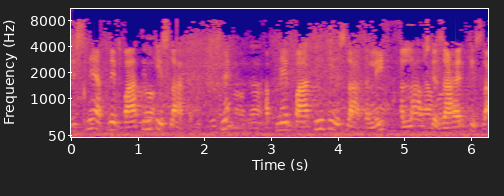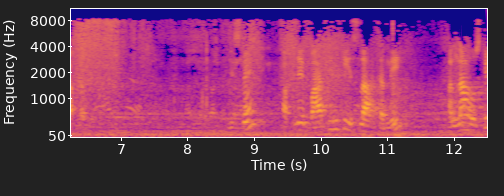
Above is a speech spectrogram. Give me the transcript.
جس نے اپنے باطن کی اصلاح کر لی۔ جس نے اپنے باطن کی اصلاح کر لی۔ اللہ اس کے ظاہر کی اصلاح کر لی۔ جس نے اپنے باطن کی اصلاح کر لی، اللہ اس کی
